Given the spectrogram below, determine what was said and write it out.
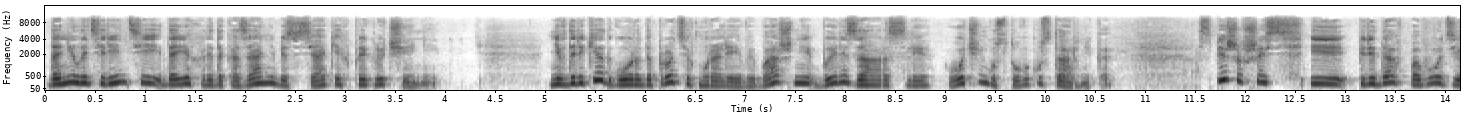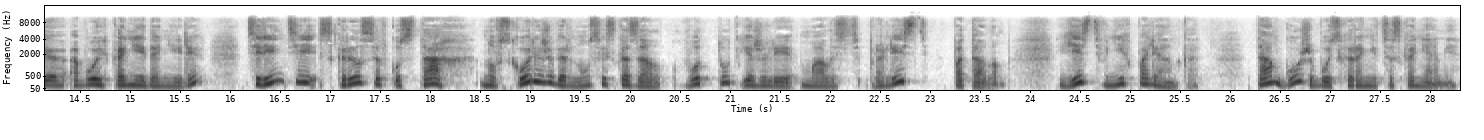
Данила и Терентий доехали до Казани без всяких приключений. Невдалеке от города, против Муралеевой башни, были заросли очень густого кустарника. Спешившись и передав поводья обоих коней Даниле, Терентий скрылся в кустах, но вскоре же вернулся и сказал, «Вот тут, ежели малость пролезть, по талам. Есть в них полянка. Там гоже будет схорониться с конями.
